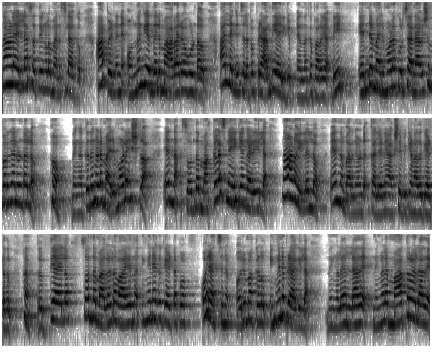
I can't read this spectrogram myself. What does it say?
നാളെ എല്ലാ സത്യങ്ങളും മനസ്സിലാക്കും. ആ പെണ്ണിന് ഒന്നെങ്കിൽ എന്തായാലും മാറാരോഗം ഉണ്ടാവും അല്ലെങ്കിൽ ചിലപ്പോൾ ഭ്രാന്തിയായിരിക്കും എന്നൊക്കെ പറയാം. ഡീ എന്റെ മരുമോളെക്കുറിച്ച് അനാവശ്യം പറഞ്ഞാലുണ്ടല്ലോ. ഹോ നിങ്ങൾക്ക് നിങ്ങളുടെ മരുമോളെ ഇഷ്ടമാണ് എന്നാ സ്വന്തം മക്കളെ സ്നേഹിക്കാൻ കഴിയില്ല. നാണോ ഇല്ലല്ലോ എന്നും പറഞ്ഞുകൊണ്ട് കല്യാണി ആക്ഷേപിക്കണം അത് കേട്ടതും. തൃപ്തിയായല്ലോ. സ്വന്തം മകളുടെ വായെന്ന് ഇങ്ങനെയൊക്കെ കേട്ടപ്പോൾ ഒരച്ഛനും ഒരു മക്കളും ഇങ്ങനെ പ്രാകില്ല നിങ്ങളെ അല്ലാതെ നിങ്ങളെ മാത്രമല്ലാതെ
